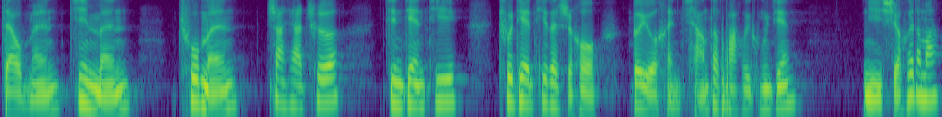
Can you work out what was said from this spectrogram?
在我们进门、出门、上下车、进电梯、出电梯的时候，都有很强的发挥空间。你学会了吗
